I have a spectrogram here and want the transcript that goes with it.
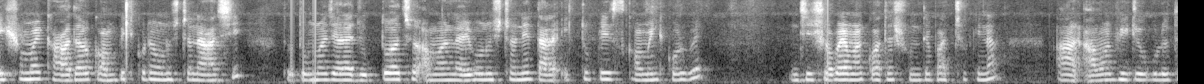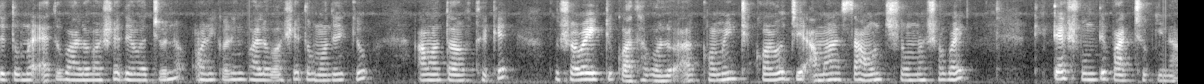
এই সময় খাওয়া দাওয়া কমপ্লিট করে অনুষ্ঠানে আসি। তো তোমরা যারা যুক্ত আছো আমার লাইভ অনুষ্ঠানে, তারা একটু প্লিজ কমেন্ট করবে যে সবাই আমার কথা শুনতে পাচ্ছ কি না আর আমার ভিডিওগুলোতে তোমরা এত ভালোবাসা দেওয়ার জন্য অনেক অনেক ভালোবাসা তোমাদেরকেও আমার তরফ থেকে। তো সবাই একটু কথা বলো আর কমেন্ট করো যে আমার সাউন্ড তোমরা সবাই ঠিকঠাক শুনতে পারছ কি না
